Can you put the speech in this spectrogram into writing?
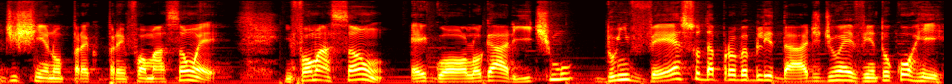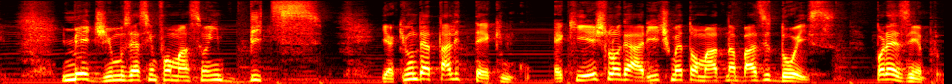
de Shannon para informação é: informação é igual ao logaritmo do inverso da probabilidade de um evento ocorrer. E medimos essa informação em bits. E aqui um detalhe técnico: é que este logaritmo é tomado na base 2. Por exemplo,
